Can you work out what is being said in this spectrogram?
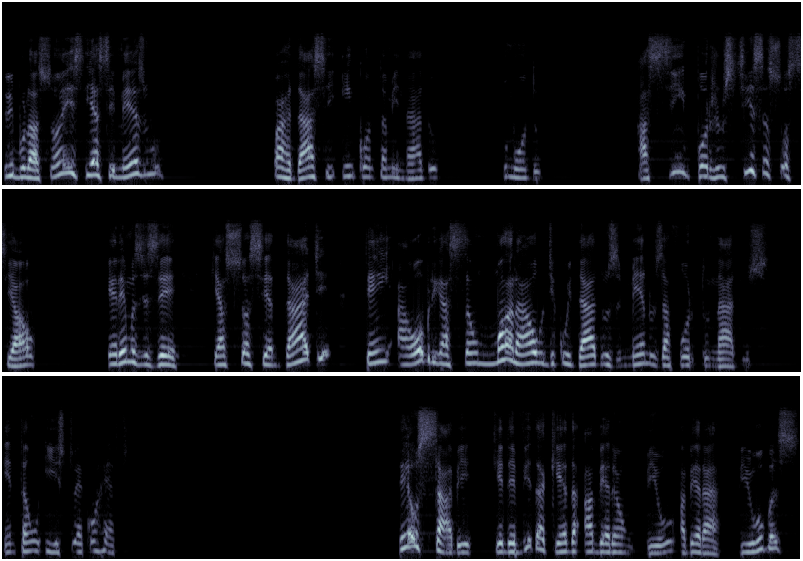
tribulações e a si mesmo guardasse incontaminado do mundo. Assim, por justiça social, queremos dizer que a sociedade tem a obrigação moral de cuidar dos menos afortunados. Então, isto é correto. Deus sabe que devido à queda haverão, viu, haverá viúvas,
